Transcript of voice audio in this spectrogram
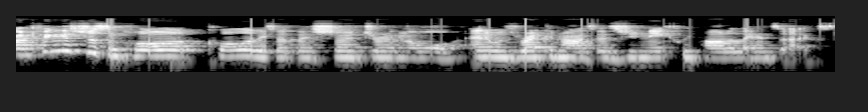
I think it's just some qual- qualities that they showed during the war, and it was recognised as uniquely part of the Anzacs.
